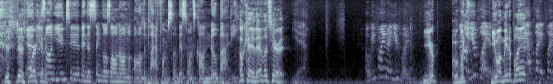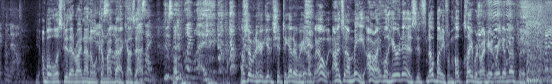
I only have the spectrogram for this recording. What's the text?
just just Yeah, working it's it. on YouTube and the single's on, on on the platform. So this one's called Nobody. Okay, then let's hear it. Yeah. Are we playing or you playing? You're. No, which- you play it. You want me to play it? Yeah, play it. Play it from the album. Well, let's do that right now, and then we'll Yeah, come right back. How's that? I was like, who's gonna oh. play what? I was over here getting shit together over here. I was like, oh, it's on me. All right, well, here it is. It's nobody from Hope Clayburn right here at Radio Memphis.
